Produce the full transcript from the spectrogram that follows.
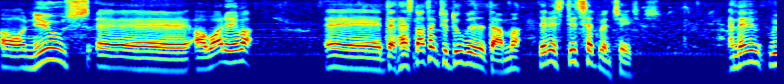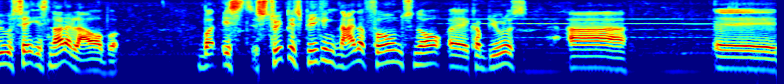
or news uh, or whatever uh, that has nothing to do with the Dhamma, then it's disadvantageous. And then we will say it's not allowable. But it's strictly speaking, neither phones nor uh, computers are, uh,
